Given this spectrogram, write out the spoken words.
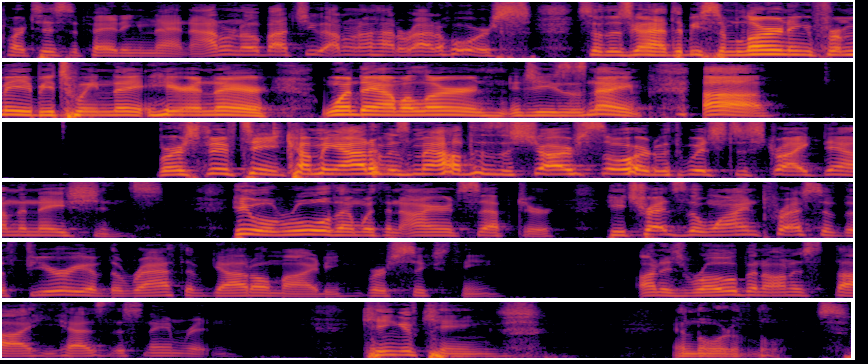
participating in that. Now, I don't know about you. I don't know how to ride a horse. So there's going to have to be some learning for me between here and there. One day I'm going to learn in Jesus' name. Uh, verse 15 Coming out of his mouth is a sharp sword with which to strike down the nations. He will rule them with an iron scepter. He treads the winepress of the fury of the wrath of God Almighty. Verse 16. On his robe and on his thigh, he has this name written King of Kings and Lord of Lords.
